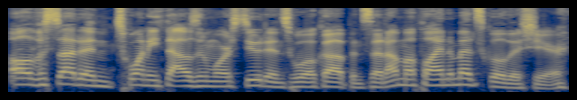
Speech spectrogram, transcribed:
all of a sudden, twenty thousand more students woke up and said, "I'm applying to med school this year."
